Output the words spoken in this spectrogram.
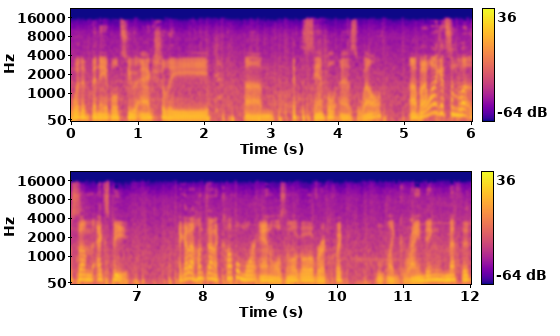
would have been able to actually um, get the sample as well. Uh, but I want to get some some XP. I got to hunt down a couple more animals, and we'll go over a quick like grinding method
